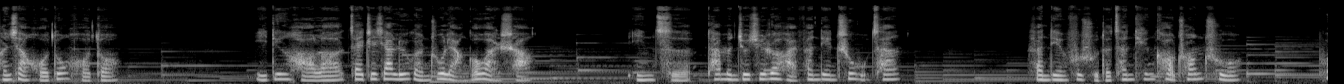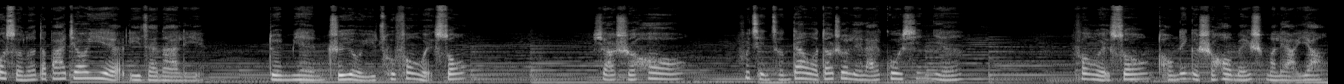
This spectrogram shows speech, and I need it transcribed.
很想活动活动。一定好了，在这家旅馆住两个晚上，因此他们就去热海饭店吃午餐。饭店附属的餐厅靠窗处，破损了的芭蕉叶立在那里，对面只有一簇凤尾松。小时候，父亲曾带我到这里来过新年。凤尾松同那个时候没什么两样。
